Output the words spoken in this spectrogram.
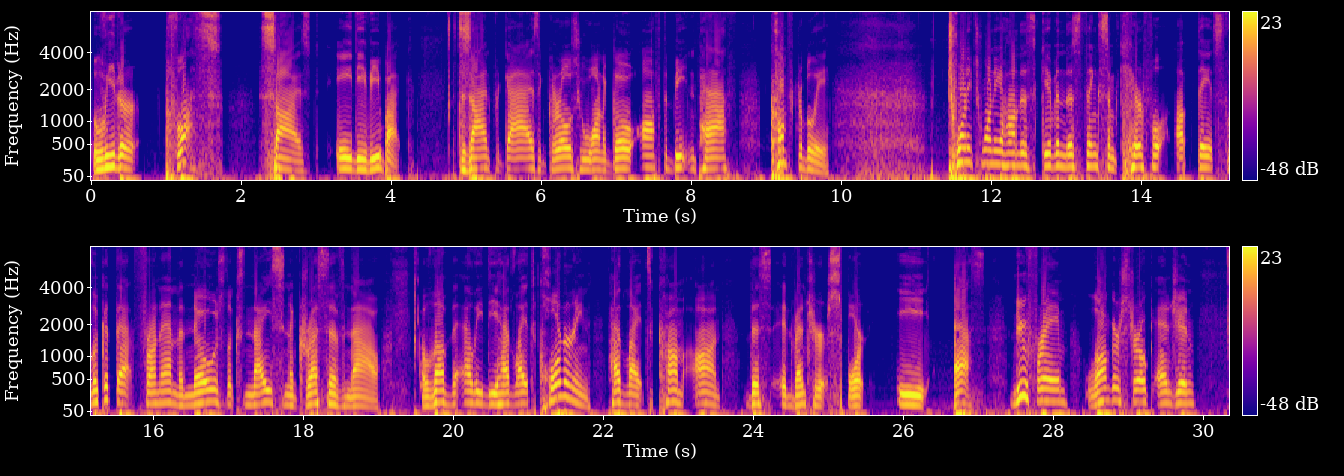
liter plus sized ADV bike. It's designed for guys and girls who want to go off the beaten path comfortably 2020 Honda's given this thing some careful updates. Look at that front end. The nose looks nice and aggressive now. I love the LED headlights. Cornering headlights come on this Adventure Sport ES. New frame, longer stroke engine,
